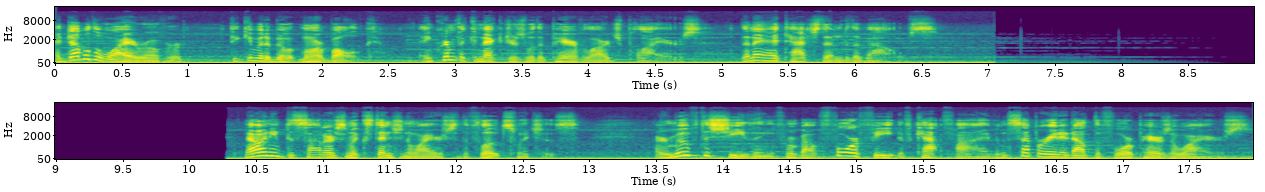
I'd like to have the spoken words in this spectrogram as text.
I double the wire over to give it a bit more bulk, and crimp the connectors with a pair of large pliers. Then I attach them to the valves. Now I need to solder some extension wires to the float switches. I removed the sheathing from about 4 feet of Cat5 and separated out the four pairs of wires.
